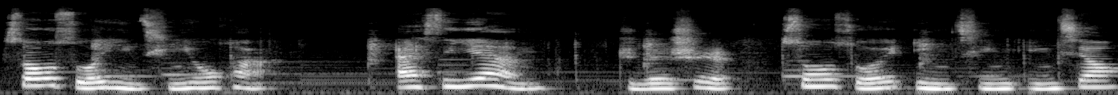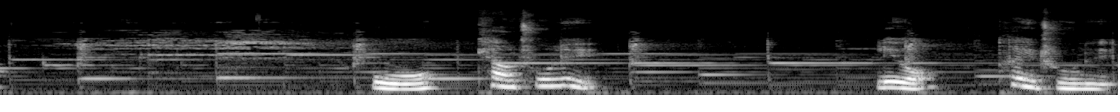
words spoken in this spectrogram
搜索引擎优化，SEM 指的是搜索引擎营销。五、跳出率。六、退出率。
